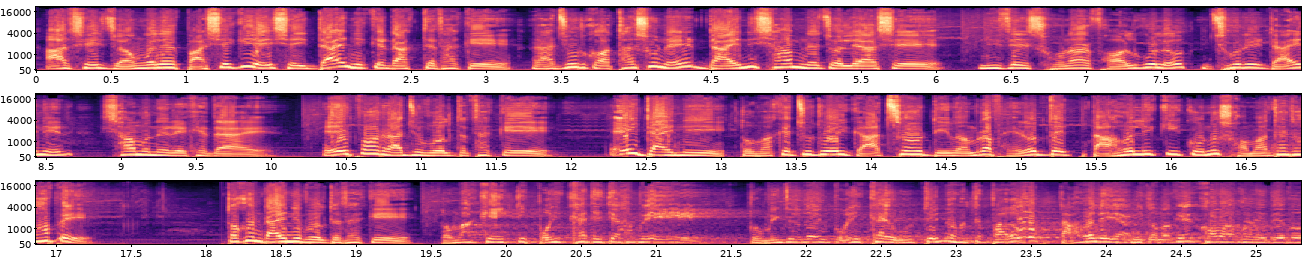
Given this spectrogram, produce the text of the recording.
আর সেই জঙ্গলের পাশে গিয়ে সেই ডাইনিকে ডাকতে থাকে। রাজুর কথা শুনে ডাইনি সামনে চলে আসে। নিজের সোনার ফলগুলো ঝুড়ি ডাইনির সামনে রেখে দেয়। এরপর রাজু বলতে থাকে, এই ডাইনি, তোমাকে যদি ওই গাছ সহ ডিম আমরা ফেরত দেই, তাহলে কি কোনো সমাধান হবে? তখন ডাইনি বলতে থাকে, তোমাকে একটি পরীক্ষা দিতে হবে। তুমি যদি ওই পরীক্ষায় উত্তীর্ণ হতে পারো তাহলে আমি তোমাকে ক্ষমা করে দেব।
